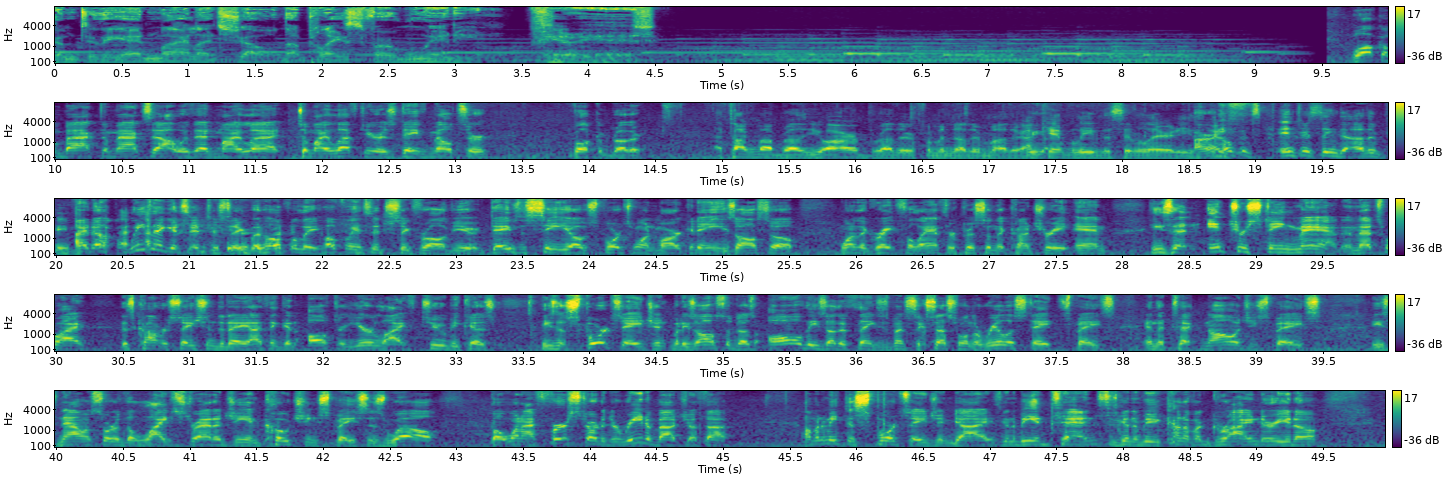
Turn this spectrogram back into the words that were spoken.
Welcome to the Ed Mylett Show, the place for winning. Here he is. Welcome back to Max Out with Ed Mylett. To my left here is Dave Meltzer. Welcome, brother. I talk about brother. You are a brother from another mother. I can't believe the similarities. I hope it's interesting to other people. I know we think it's interesting, but hopefully, hopefully it's interesting for all of you. Dave's the CEO of Sports One Marketing. He's also one of the great philanthropists in the country, and he's an interesting man. And that's why this conversation today, I think, can alter your life too, because he's a sports agent, but he's also does all these other things. He's been successful in the real estate space, in the technology space. He's now in sort of the life strategy and coaching space as well. But when I first started to read about you, I thought, I'm going to meet this sports agent guy. He's going to be intense. He's going to be kind of a grinder, you know.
